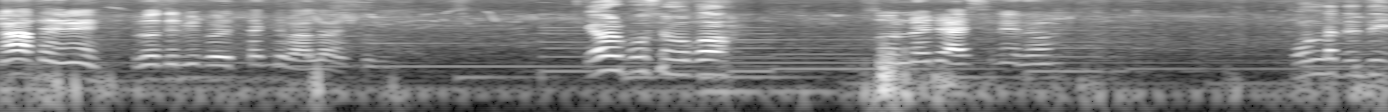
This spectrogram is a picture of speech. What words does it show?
না থাকে রোদের বিপরীত থাকলে ভালো হয় ছবি কেমন পোস্ট ক সোলাইটে আসলে এরকম ফোনটা দিদি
